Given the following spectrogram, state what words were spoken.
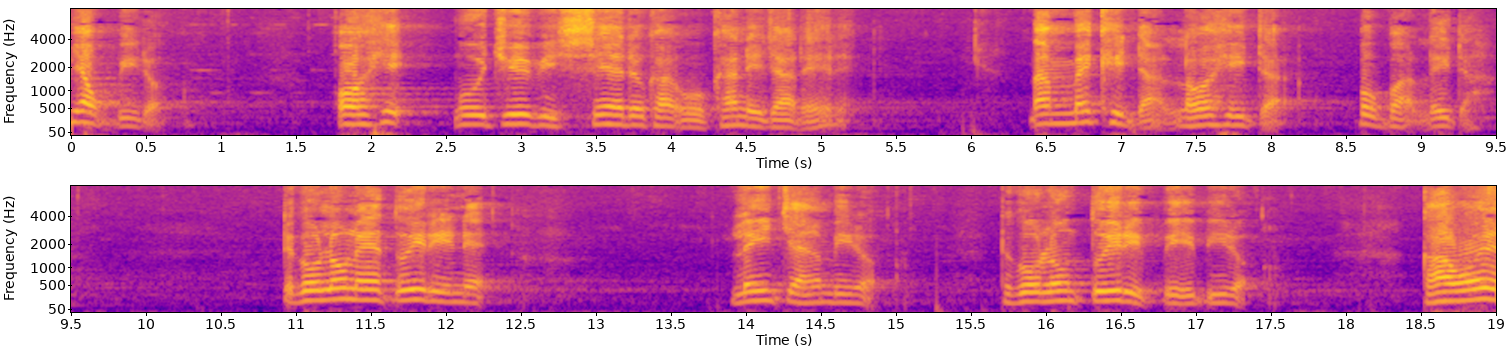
မြှောက်ပြီးတော့အော်ဟစ်ငိုကြွေးပြီးဆင်းရဲဒုက္ခကိုခံနေကြတယ်တဲ့တမ္မခိတလောဟိတပုပ္ပလိတာတကုံလုံးလဲသွေးတွေနဲ့လိမ့်ကြံပြီးတော့တကုံလုံးသွေးတွေပေပြီးတော့ ကာဝယ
